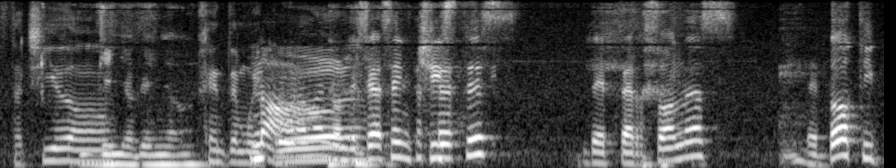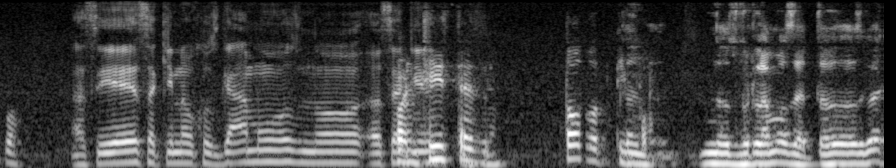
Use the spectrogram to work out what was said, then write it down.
Está chido. guiño, guiño. Gente muy No, cool. Donde se hacen chistes de personas de todo tipo. Así es, aquí no juzgamos, no, o sea, Con aquí- chistes de todo tipo. Nos burlamos de todos, güey.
